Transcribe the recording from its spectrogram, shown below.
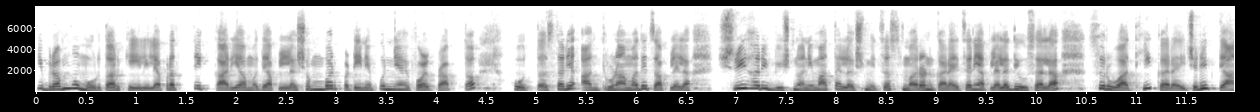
की ब्रह्ममुहूर्तावर केलेल्या प्रत्येक कार्यामध्ये आपल्याला शंभर पटीने पुण्य हे फळ प्राप्त होत असतं आणि अंथरुणामध्येच आपल्याला श्रीहरी विष्णू आणि माता लक्ष्मीचं स्मरण करायचं आणि आपल्याला दिवसाला सुरुवात ही करायची. आणि त्या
